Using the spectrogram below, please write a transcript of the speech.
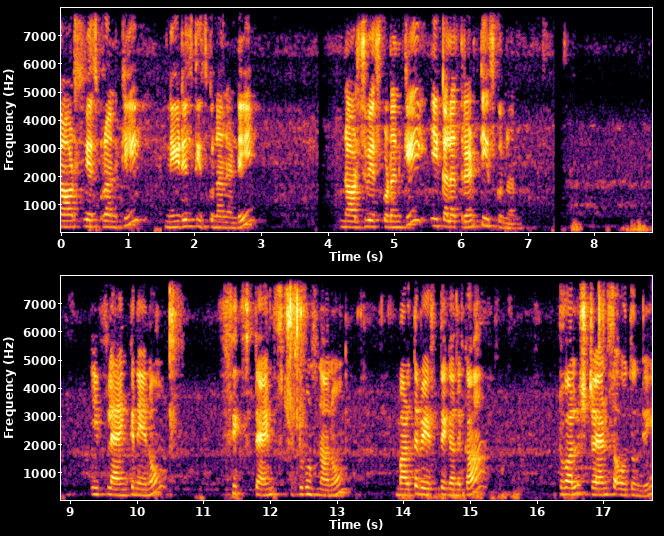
నాట్స్ వేసుకోవడానికి నీడిల్ తీసుకున్నానండి. నాట్స్ వేసుకోవడానికి ఈ కలర్ థ్రెడ్ తీసుకున్నాను. ఈ ఫ్లాంక్ నేను సిక్స్ టైమ్స్ చుట్టుకుంటున్నాను. మడత వేస్తే కనుక ట్వెల్వ్ స్ట్రాండ్స్ అవుతుంది.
